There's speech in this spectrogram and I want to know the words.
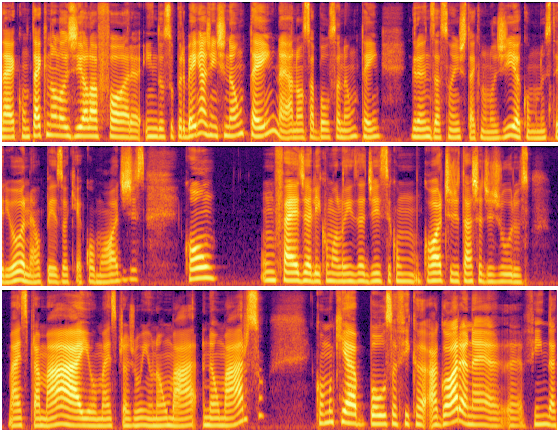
Né? Com tecnologia lá fora indo super bem, a gente não tem, né? A nossa bolsa não tem grandes ações de tecnologia, como no exterior, né? O peso aqui é commodities. Com um Fed ali, como a Luísa disse, com um corte de taxa de juros mais para maio, mais para junho, não, mar, não março. como que a bolsa fica agora, né? É, fim da,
